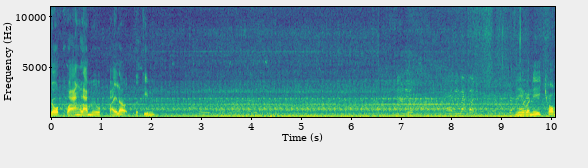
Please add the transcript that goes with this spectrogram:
จอดขวางลำอยู่ไปแล้วตะทิม นี่วันนี้ช่อง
